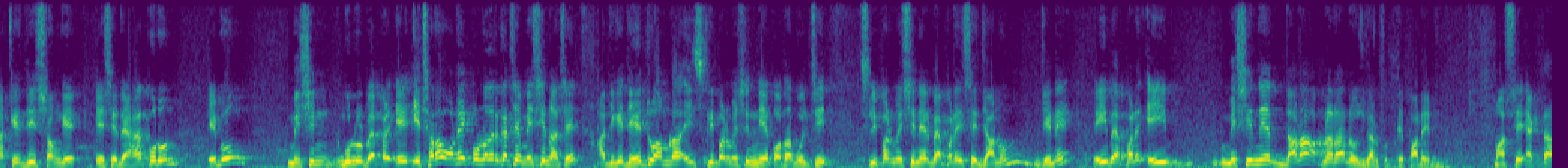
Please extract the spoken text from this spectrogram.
রাকেশজির সঙ্গে এসে দেখা করুন এবং মেশিনগুলোর ব্যাপারে এছাড়াও অনেক ওনাদের কাছে মেশিন আছে। আজকে যেহেতু আমরা এই স্লিপার মেশিন নিয়ে কথা বলছি, স্লিপার মেশিনের ব্যাপারে এসে জানুন, জেনে এই ব্যাপারে, এই মেশিনের দ্বারা আপনারা রোজগার করতে পারেন। মাসে একটা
